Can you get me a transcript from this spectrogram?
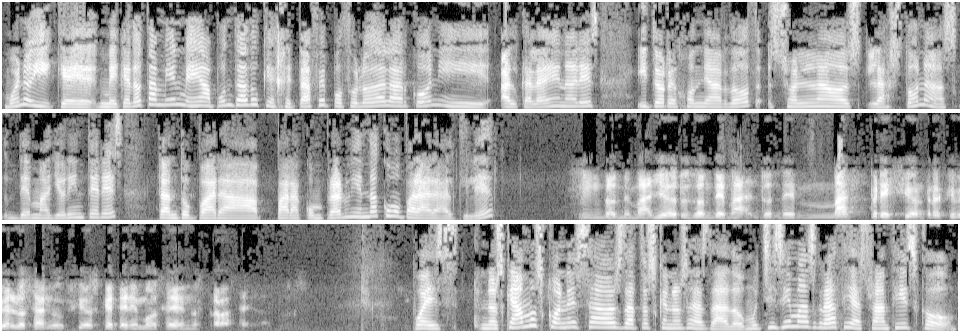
Bueno, y que me quedo también, me he apuntado que Getafe, Pozuelo de Alarcón y Alcalá de Henares y Torrejón de Ardoz son las, las zonas de mayor interés tanto para, para comprar vivienda como para el alquiler mm, donde mayor, donde donde más presión reciben los anuncios que tenemos en nuestra base de datos. Pues nos quedamos con esos datos que nos has dado. Muchísimas gracias, Francisco.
